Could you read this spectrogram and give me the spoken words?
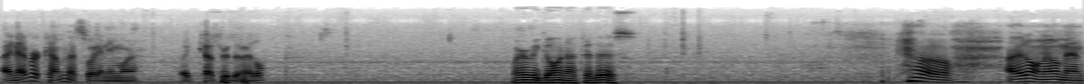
I never come this way anymore. Like cut through the middle. Where are we going after this? Oh, I don't know, man.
